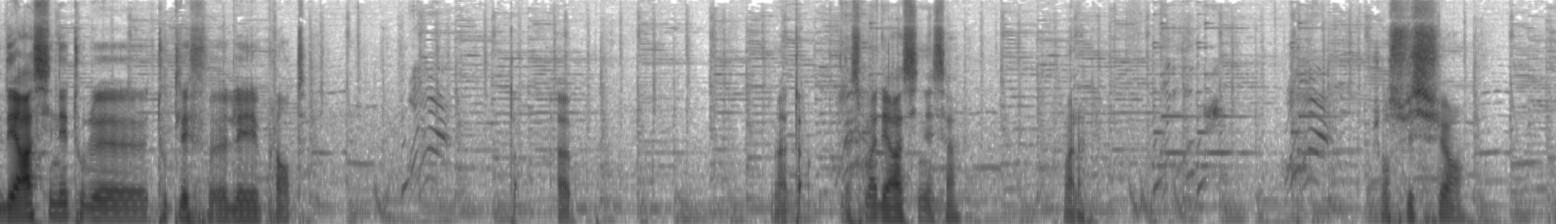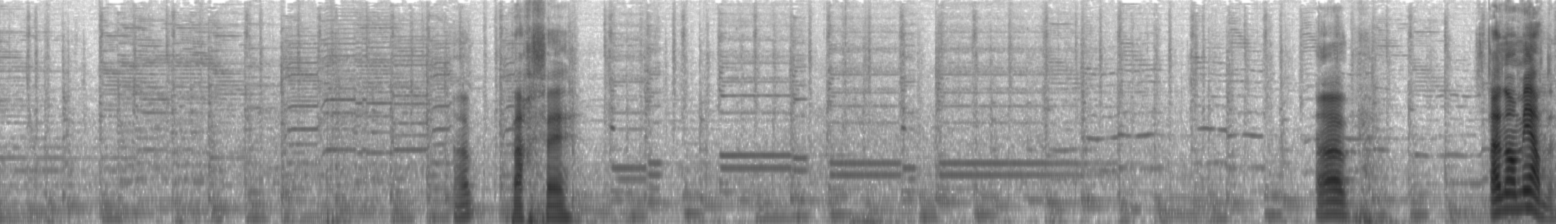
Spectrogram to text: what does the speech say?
déraciner toutes les, les plantes. Attends, hop. Attends, laisse-moi déraciner ça. Voilà. J'en suis sûr. Parfait. Hop. Ah non, merde.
